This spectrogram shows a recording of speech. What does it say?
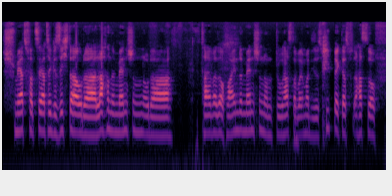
schmerzverzerrte Gesichter oder lachende Menschen oder teilweise auch weinende Menschen und du hast aber immer dieses Feedback, das hast du auf,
